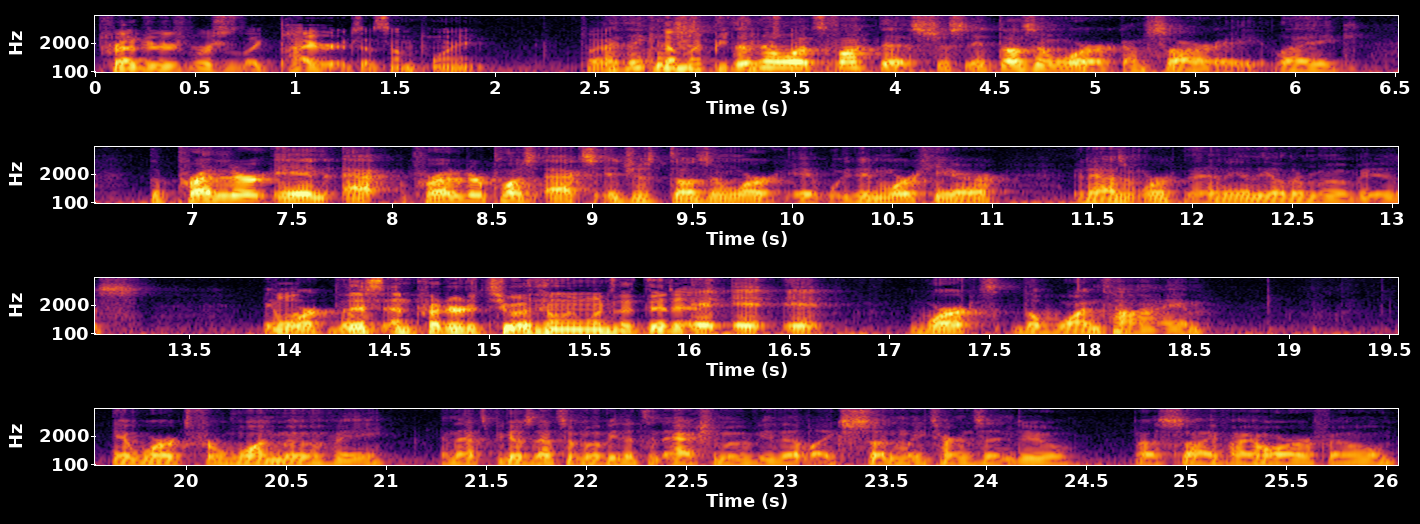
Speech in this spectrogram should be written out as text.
Predators versus like pirates at some point. But I think that might be you too know what? Fuck this. Just it doesn't work. I'm sorry. Like the Predator in Predator plus X, it just doesn't work. It didn't work here. It hasn't worked in any of the other movies. It Well, worked. The, this and Predator 2 are the only ones that did it. it, it it worked the one time. It worked for one movie, and that's because that's a movie that's an action movie that like suddenly turns into a sci-fi horror film.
